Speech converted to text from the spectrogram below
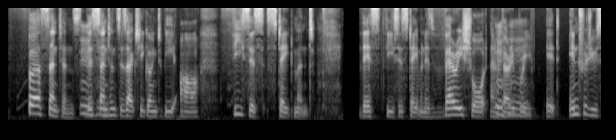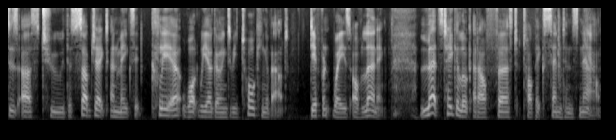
first sentence. This mm-hmm. sentence is actually going to be our thesis statement. This thesis statement is very short and very mm-hmm. brief. It introduces us to the subject and makes it clear what we are going to be talking about. Different ways of learning. Let's take a look at our first topic sentence now.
